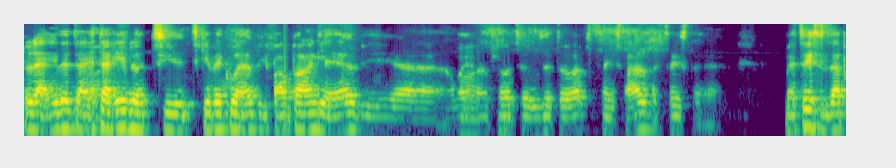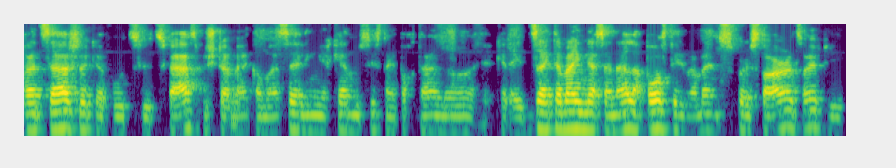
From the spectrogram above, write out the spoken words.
T'arrives, le petit, petit Québécois, puis il parle pas anglais, puis euh, on va rentrer aux États, puis tu t'installes. Mais tu sais, c'est des apprentissages qu'il faut que tu, tu, fasses. Puis justement, commencer à la ligne américaine aussi, c'est important. Qu'elle aille directement à la ligne nationale, à part si t'es vraiment une superstar, tu sais, puis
